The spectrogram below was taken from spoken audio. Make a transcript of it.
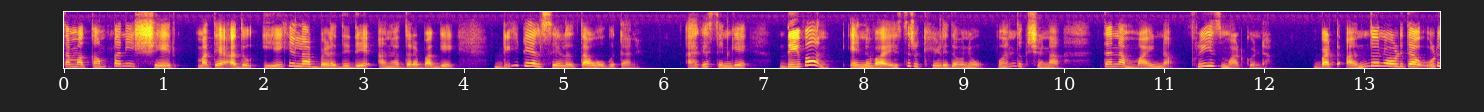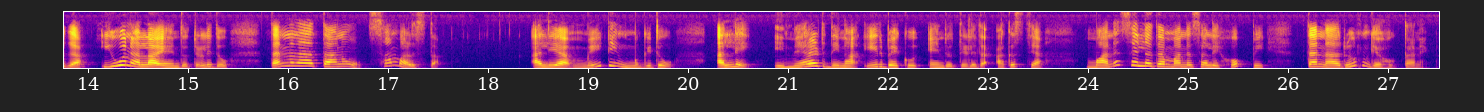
ತಮ್ಮ ಕಂಪನಿ ಶೇರ್ ಮತ್ತು ಅದು ಹೇಗೆಲ್ಲ ಬೆಳೆದಿದೆ ಅನ್ನೋದರ ಬಗ್ಗೆ ಡೀಟೇಲ್ಸ್ ಹೇಳುತ್ತಾ ಹೋಗುತ್ತಾನೆ. ಅಗಸ್ತಿನ್ಗೆ ದಿವಾನ್ ಎನ್ನುವ ಹೆಸರು ಕೇಳಿದವನು ಒಂದು ಕ್ಷಣ ತನ್ನ ಮೈಂಡ್ನ ಫ್ರೀಸ್ ಮಾಡಿಕೊಂಡ. ಬಟ್ ಅಂದು ನೋಡಿದ ಹುಡುಗ ಇವನಲ್ಲ ಎಂದು ತಿಳಿದು ತನ್ನನ್ನು ತಾನು ಸಂಭಾಳಿಸ್ದ. ಅಲ್ಲಿಯ ಮೀಟಿಂಗ್ ಮುಗಿದು ಅಲ್ಲೇ ಇನ್ನೆರಡು ದಿನ ಇರಬೇಕು ಎಂದು ತಿಳಿದ ಅಗಸ್ತ್ಯ ಮನಸ್ಸಿಲ್ಲದ ಮನಸ್ಸಲ್ಲಿ ಒಪ್ಪಿ ತನ್ನ ರೂಮ್ಗೆ ಹೋಗ್ತಾನೆ.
